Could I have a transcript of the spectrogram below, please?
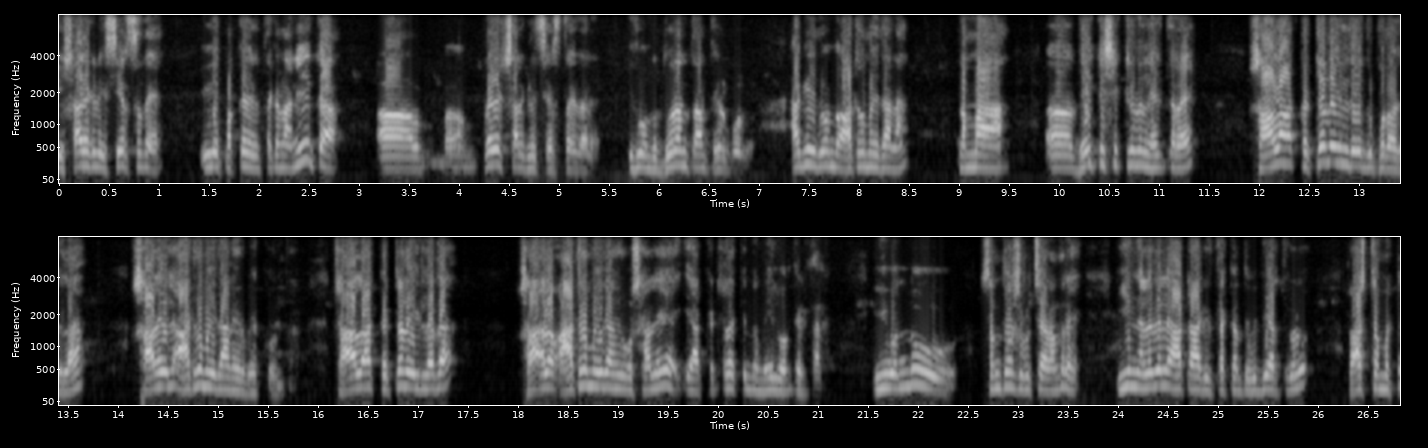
ಈ ಶಾಲೆಗಳಿಗೆ ಸೇರಿಸದೆ ಇಲ್ಲಿ ಪಕ್ಕದಲ್ಲಿರ್ತಕ್ಕಂಥ ಅನೇಕ ಪ್ರೈವೇಟ್ ಶಾಲೆಗಳಿಗೆ ಸೇರಿಸ್ತಾ ಇದ್ದಾರೆ. ಇದು ಒಂದು ದುರಂತ ಅಂತ ಹೇಳ್ಬೋದು. ಹಾಗೆ ಇದೊಂದು ಆಟದ ಮೈದಾನ. ನಮ್ಮ ದೈಹಿಕ ಶಿಕ್ಷಣದಲ್ಲಿ ಹೇಳ್ತಾರೆ, ಶಾಲಾ ಕಟ್ಟಡ ಇಲ್ಲದೆ ಇದ್ರೂ ಪರವಾಗಿಲ್ಲ, ಶಾಲೆಯಲ್ಲಿ ಆಟದ ಮೈದಾನ ಇರಬೇಕು ಅಂತ. ಶಾಲಾ ಕಟ್ಟಡ ಇಲ್ಲದ ಶಾಲಾ, ಆಟದ ಮೈದಾನ ಇರುವ ಶಾಲೆ ಆ ಕಟ್ಟಡಕ್ಕಿಂತ ಮೇಲು ಅಂತ ಹೇಳ್ತಾರೆ. ಈ ಒಂದು ಸಂತೋಷ ವಿಚಾರ ಅಂದರೆ, ಈ ನೆಲದಲ್ಲಿ ಆಟ ಆಡಿರ್ತಕ್ಕಂಥ ವಿದ್ಯಾರ್ಥಿಗಳು ರಾಷ್ಟ್ರ ಮಟ್ಟ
